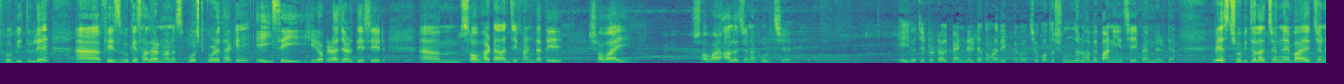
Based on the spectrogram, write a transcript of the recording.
ছবি তুলে ফেসবুকে সাধারণ মানুষ পোস্ট করে থাকে। এই সেই হীরক রাজার দেশের সভাটা যেখানটাতে সবাই সবার আলোচনা করছে। এই হচ্ছে টোটাল প্যান্ডেলটা তোমরা দেখতে পাচ্ছ। কত সুন্দরভাবে বানিয়েছে এই প্যান্ডেলটা। বেশ ছবি তোলার জন্য বা এর জন্য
